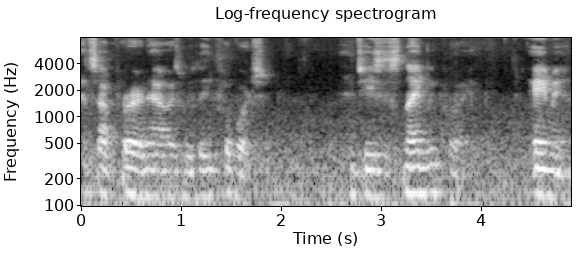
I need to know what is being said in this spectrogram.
That's our prayer now as we leave for worship. In Jesus' name we pray. Amen.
